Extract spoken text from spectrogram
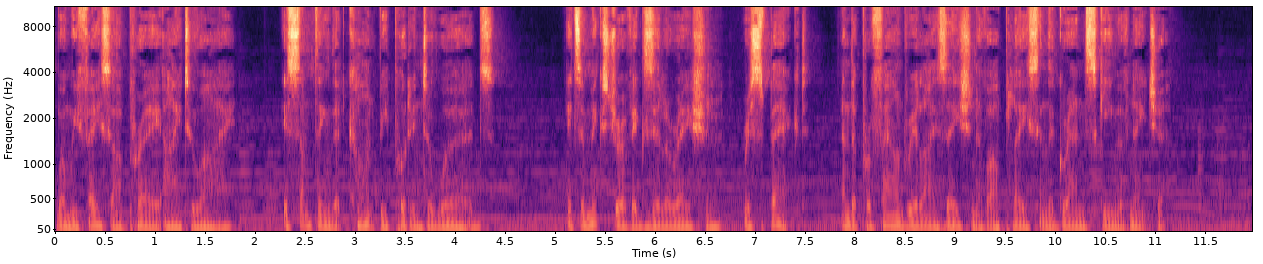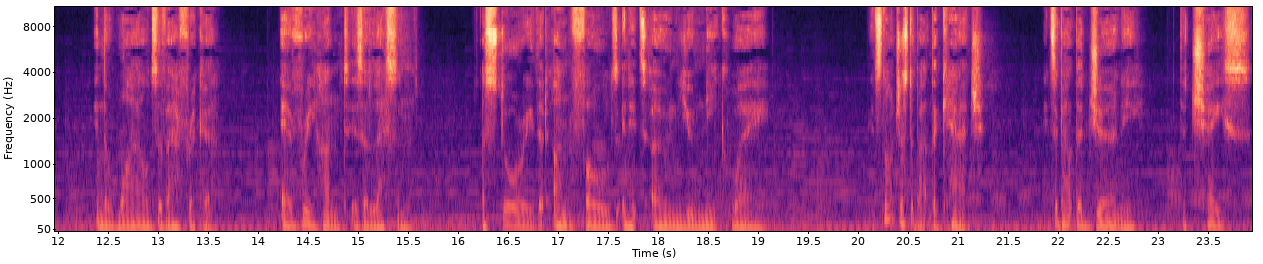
when we face our prey eye to eye, is something that can't be put into words. It's a mixture of exhilaration, respect, and the profound realization of our place in the grand scheme of nature. In the wilds of Africa, every hunt is a lesson, a story that unfolds in its own unique way. It's not just about the catch, it's about the journey, the chase,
